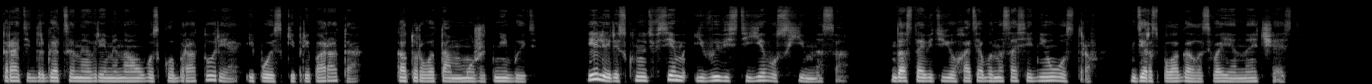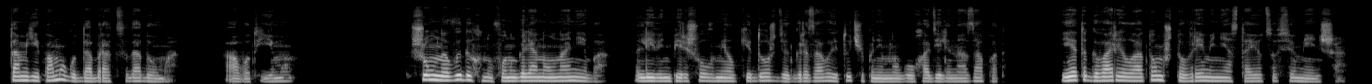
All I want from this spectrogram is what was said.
Тратить драгоценное время на обыск лаборатории и поиски препарата, которого там может не быть, или рискнуть всем и вывести Еву с Химноса. Доставить ее хотя бы на соседний остров, где располагалась военная часть. Там ей помогут добраться до дома. А вот ему... Шумно выдохнув, он глянул на небо. Ливень перешел в мелкий дождик, грозовые тучи понемногу уходили на запад, И это говорило о том, что времени остается все меньше.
